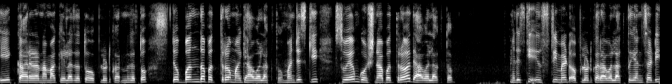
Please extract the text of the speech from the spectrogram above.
एक करारनामा केला जातो अपलोड करणं जातो. तो बंद पत्र मग घ्यावं लागतं. म्हणजेच की स्वयं घोषणापत्र द्यावं लागतं. म्हणजेच की इन्स्टिमेट अपलोड करावं लागतं. यांसाठी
